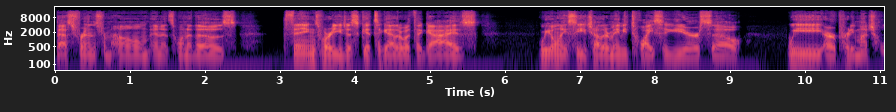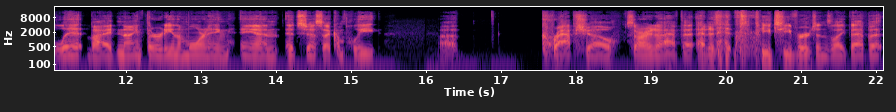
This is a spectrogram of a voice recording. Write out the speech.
best friends from home, and it's one of those things where you just get together with the guys. We only see each other maybe twice a year, so we are pretty much lit by 9:30 in the morning, and it's just a complete uh, crap show. Sorry to have to edit it to PG versions like that, but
